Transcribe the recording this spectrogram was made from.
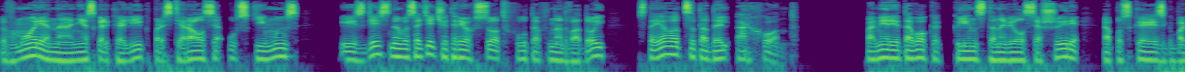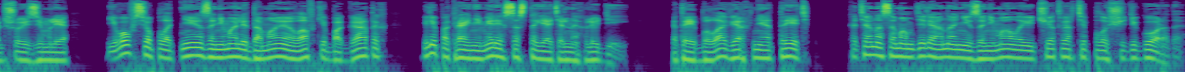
В море на несколько лиг простирался узкий мыс, и здесь на высоте 400 футов над водой стояла цитадель Архонт. По мере того, как клин становился шире, опускаясь к большой земле, его все плотнее занимали дома и лавки богатых или, по крайней мере, состоятельных людей. Это и была верхняя треть, хотя на самом деле она не занимала и четверти площади города.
